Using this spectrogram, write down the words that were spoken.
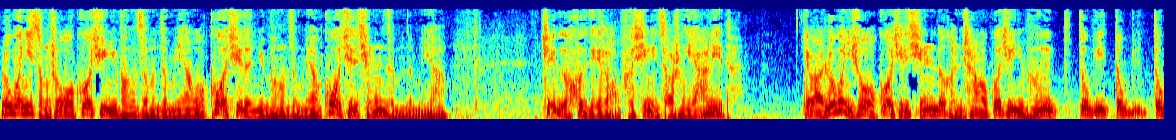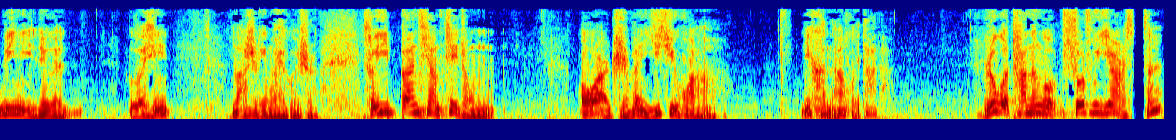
如果你总说我过去女朋友怎么怎么样，我过去的女朋友怎么样，过去的情人怎么怎么样，这个会给老婆心里造成压力的，对吧？如果你说我过去的情人都很差，我过去女朋友都比都比都比你这个恶心，那是另外一回事。所以一般像这种偶尔只问一句话啊，你很难回答他。如果他能够说出一二三，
